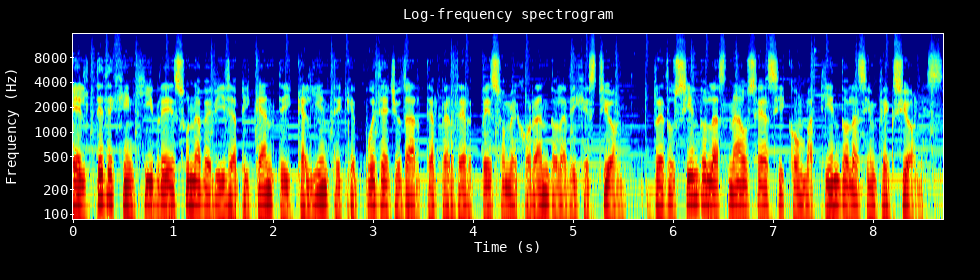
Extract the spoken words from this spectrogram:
El té de jengibre es una bebida picante y caliente que puede ayudarte a perder peso mejorando la digestión, reduciendo las náuseas y combatiendo las infecciones.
